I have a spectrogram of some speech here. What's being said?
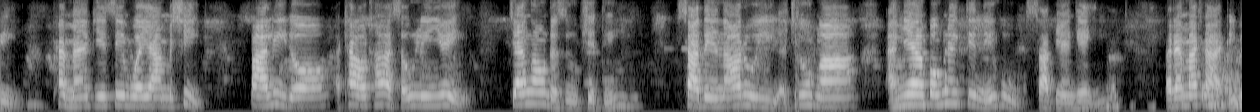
၍ထပ်မံပြင်ဆင်ပွဲရမရှိ ပါဠိတော်အထောက်အထားဆုံးလင်၍ကျမ်းကောင်းတစုဖြစ်သည်စာသင်သားတို့၏အကျိုးငှာအမြန်ပုံနှိပ်တည်နေဟုစာပြန်ခဲ့၏ပရမတ္ထဒီပ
